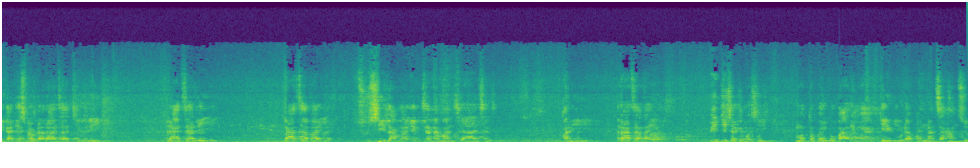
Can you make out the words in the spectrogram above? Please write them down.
एकादेशमा एउटा राजा थियो अरे राजाले राजालाई सुशीलामा एकजना मान्छे आएछन्। अनि राजालाई भेटिसकेपछि म तपाईँको बारेमा केही कुरा भन्न चाहन्छु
